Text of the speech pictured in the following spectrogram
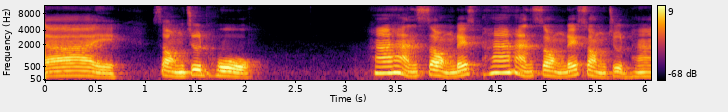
ได้สองจุดหกห้าหารสองได้ห้าหารสองได้สองจุดห้า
